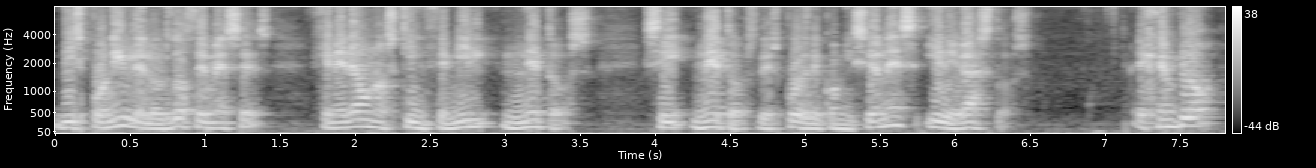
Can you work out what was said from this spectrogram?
disponible los 12 meses genera unos 15.000 netos. Sí, netos, después de comisiones y de gastos. Ejemplo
